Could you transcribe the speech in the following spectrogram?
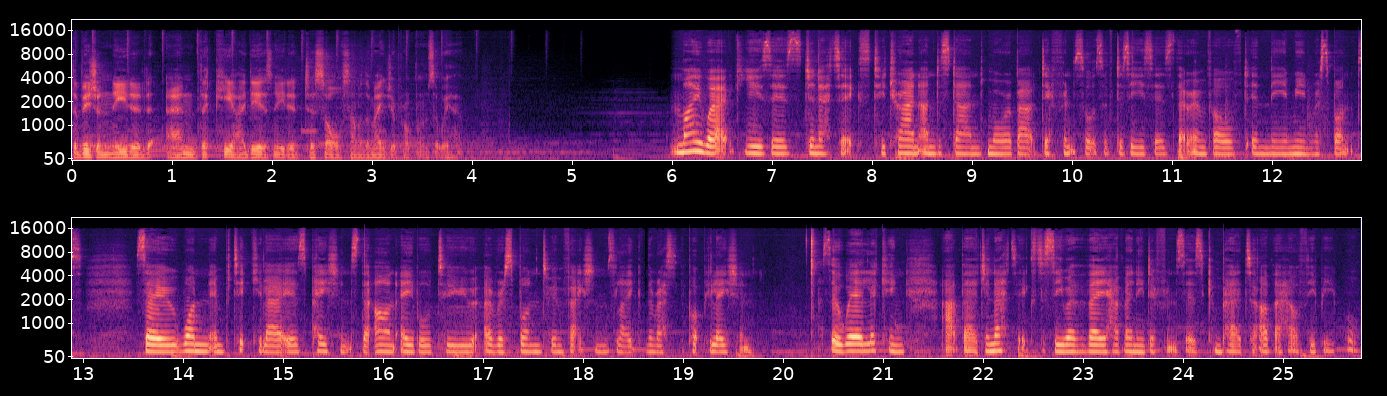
the vision needed and the key ideas needed to solve some of the major problems that we have. My work uses genetics to try and understand more about different sorts of diseases that are involved in the immune response. So, one in particular is patients that aren't able to uh, respond to infections like the rest of the population. So, we're looking at their genetics to see whether they have any differences compared to other healthy people.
